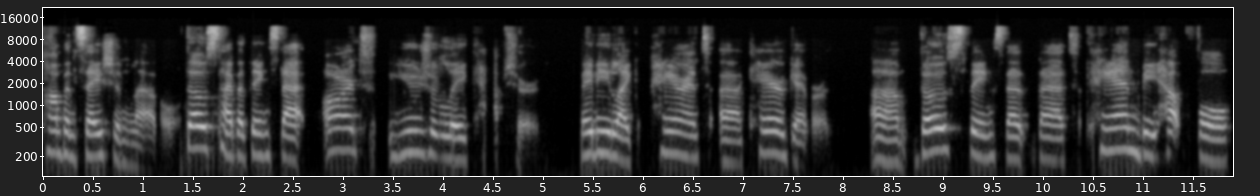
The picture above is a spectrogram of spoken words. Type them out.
compensation level, those type of things that aren't usually captured. Maybe like parent, uh, caregiver, um, those things that that can be helpful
